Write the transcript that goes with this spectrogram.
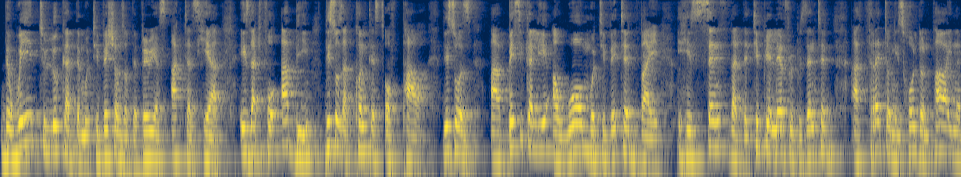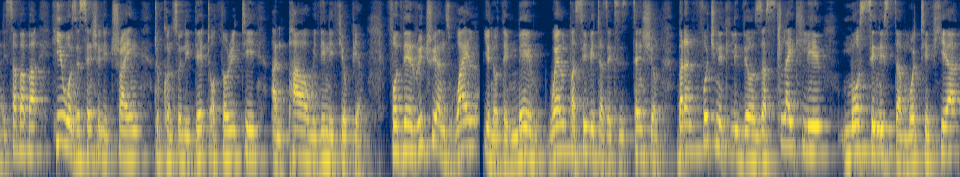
the way to look at the motivations of the various actors here is that for Abiy, this was a contest of power. This was uh, basically a war motivated by his sense that the TPLF represented a threat on his hold on power in Addis Ababa. He was essentially trying to consolidate authority and power within Ethiopia. For the Eritreans, while, you know, they may well perceive it as existential, but unfortunately there was a slightly more sinister motive here,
